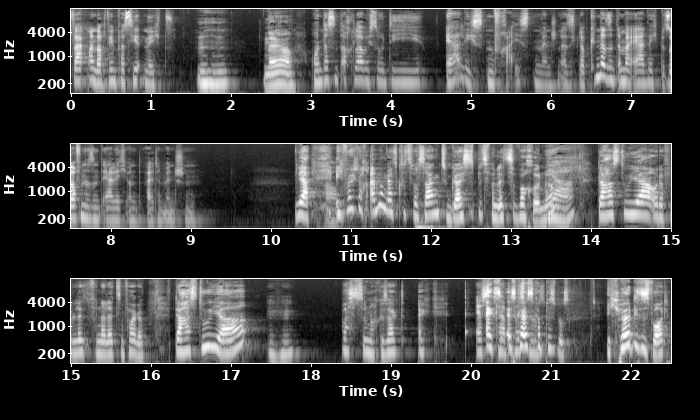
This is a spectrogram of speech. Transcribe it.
Sagt man doch, denen passiert nichts. Mhm. Naja. Und das sind auch, glaube ich, so die ehrlichsten, freiesten Menschen. Also ich glaube, Kinder sind immer ehrlich, Besoffene sind ehrlich und alte Menschen. Ja, ich möchte noch einmal ganz kurz was sagen zum Geistesblitz von letzte Woche, ne? Ja. Da hast du ja, oder von, von der letzten Folge, da hast du ja Was hast du noch gesagt? Ek Ex Eskapismus. Eskapismus. Ich höre dieses Wort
